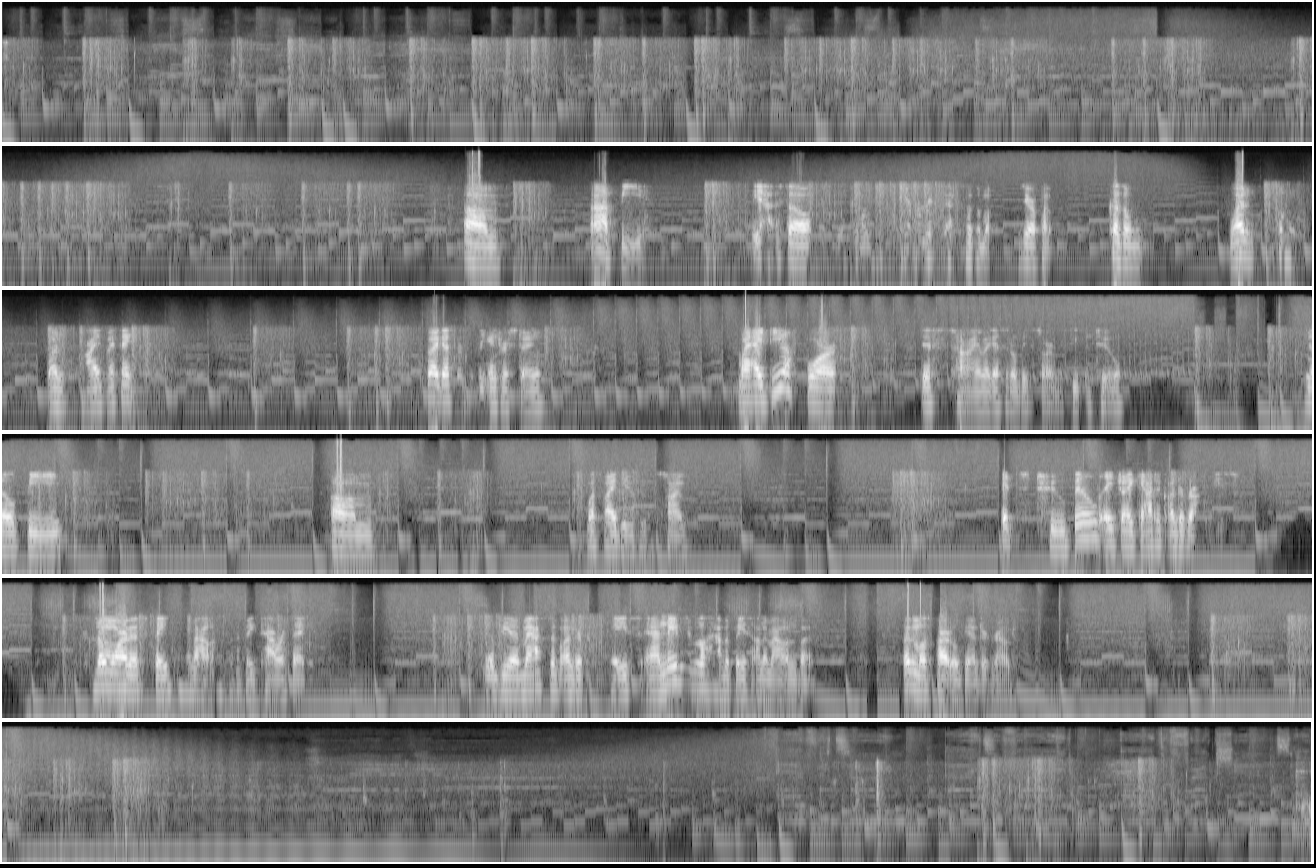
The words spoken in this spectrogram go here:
Um, ah, B. Yeah, so, because of zero point, because of one point one five, I think. So I guess that's really interesting. My idea for this time, I guess it'll be sort of season two, will be, um, what's my idea for this time? It's to build a gigantic underground base. No more of this space in the mountain with a big tower thing. It'll be a massive underground base, and maybe we'll have a base on a mountain, but for the most part, it will be underground.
